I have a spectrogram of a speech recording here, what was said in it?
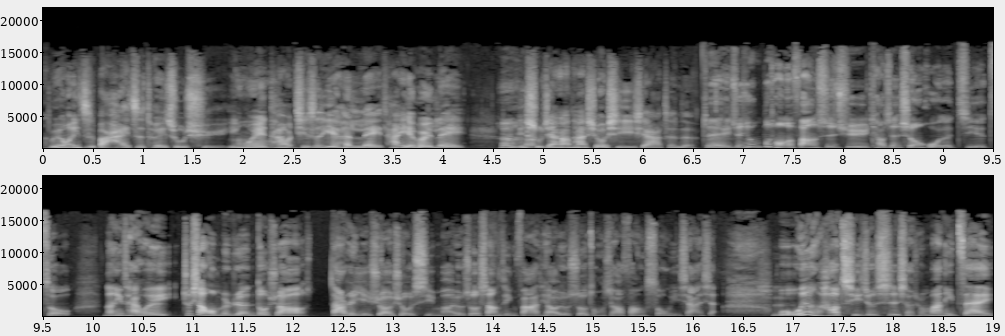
不用一直把孩子推出去，因为他其实也很累，他也会累。你暑假让他休息一下，真的。对，就用不同的方式去调整生活的节奏，那你才会就像我们人都需要。大人也需要休息嘛，有时候上紧发条，有时候总是要放松一下下。我我也很好奇，就是小熊妈你在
